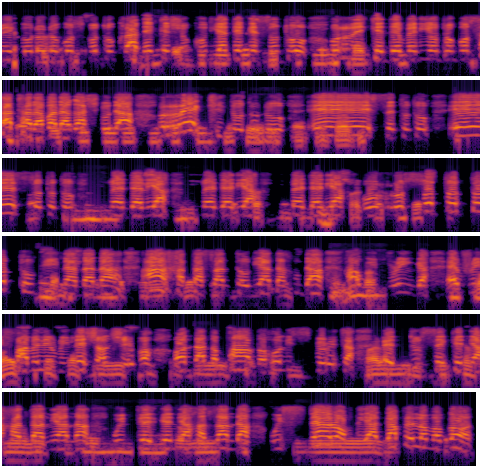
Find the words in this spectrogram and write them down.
Megorodogo skoto kradeke shokudia dege soto, reke deberio dogo satara badagashkuda, reki dododo, e setoto, e sototo, medelia, medelia, medelia, orosoto to vina nana, ah hata santonia nahuda. How we bring every family relationship under the power of the Holy Spirit. Meduse kenya hadaniana we stir up the agape love of God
